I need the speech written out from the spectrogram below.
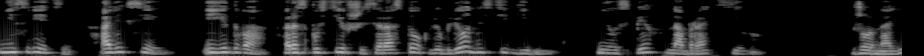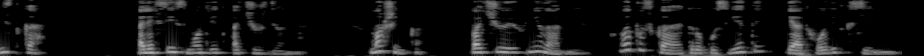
Не Свете, Алексею, и едва распустившийся росток влюбленности гибнет, не успев набрать силу. «Журналистка?» Алексей смотрит отчужденно. Машенька, почуяв неладное, выпускает руку Светы и отходит к Ксении.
